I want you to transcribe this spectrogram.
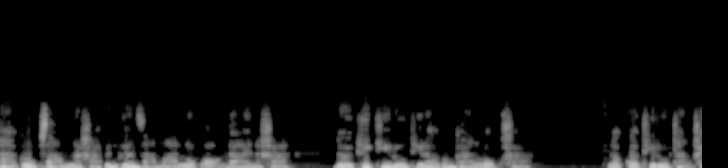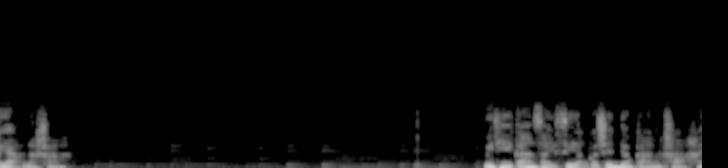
หากรูปซ้ำนะคะเพื่อนๆสามารถลบออกได้นะคะ โดยคลิกที่รูปที่เราต้องการลบค่ะ แล้วกดที่รูปถังขยะนะคะ วิธีการใส่เสียงก็เช่นเดียวกันค่ะ ให้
